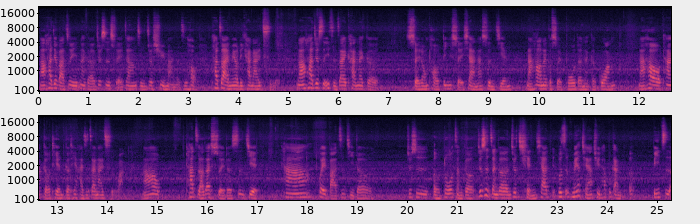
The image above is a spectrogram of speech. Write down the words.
然后他就把自己那个就是水这样子就蓄满了之后，他再也没有离开那一池了。然后他就是一直在看那个水龙头滴水下那瞬间，然后那个水波的那个光，然后他隔天隔天还是在那一次玩，然后他只要在水的世界，他会把自己的就是耳朵整个就是整个人就潜下，不是没有潜下去，他不敢呃鼻子、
